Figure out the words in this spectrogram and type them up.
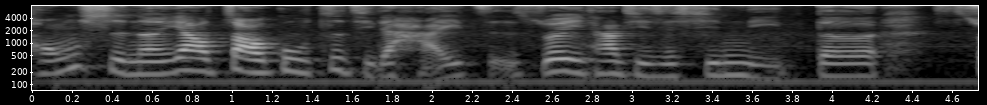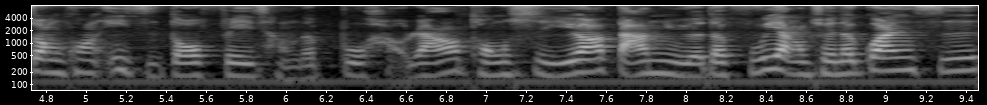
同时呢要照顾自己的孩子，所以他其实心里的状况一直都非常的不好。然后同时又要打女儿的抚养权的官司，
